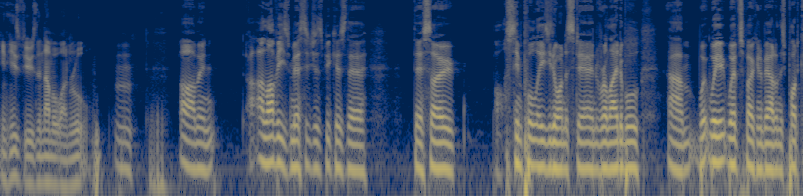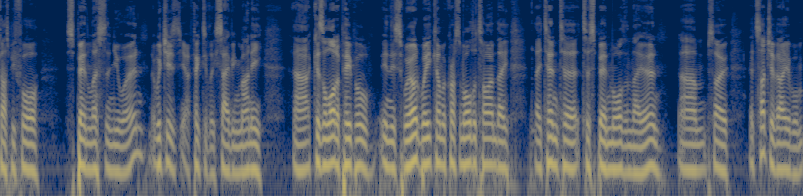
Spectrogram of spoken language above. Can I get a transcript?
in his views, the number one rule. Mm. Oh, I mean, I love his messages because they're they're so oh, simple, easy to understand, relatable. Um, we, we have spoken about on this podcast before. Spend less than you earn, which is you know, effectively saving money. Because uh, a lot of people in this world, we come across them all the time. They they tend to to spend more than they earn. Um, so it's such a valuable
